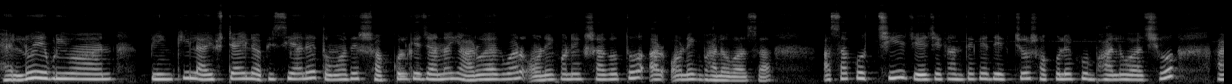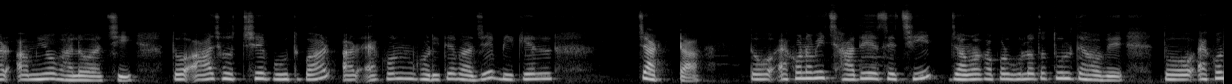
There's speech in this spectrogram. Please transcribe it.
হ্যালো এভরিওয়ান, পিঙ্কি লাইফস্টাইল অফিসিয়ালে তোমাদের সকলকে জানাই আরও একবার অনেক অনেক স্বাগত আর অনেক ভালোবাসা। আশা করছি যে যেখান থেকে দেখছ সকলে খুব ভালো আছো আর আমিও ভালো আছি। তো আজ হচ্ছে বুধবার আর এখন ঘড়িতে বাজে বিকেল চারটা। তো এখন আমি ছাদে এসেছি জামা কাপড়গুলো তো তুলতে হবে। তো এখন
